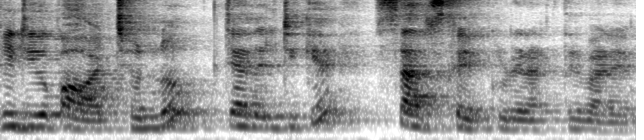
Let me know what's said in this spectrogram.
ভিডিও পাওয়ার জন্য চ্যানেলটিকে সাবস্ক্রাইব করে রাখতে পারেন।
